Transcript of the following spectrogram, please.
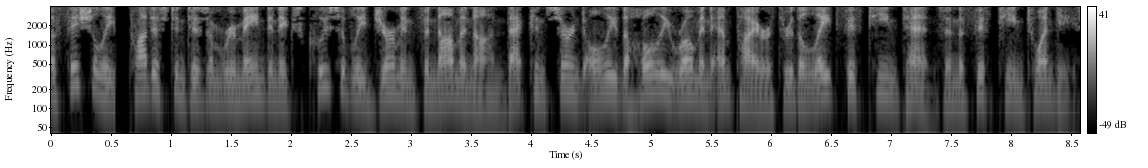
Officially, Protestantism remained an exclusively German phenomenon that concerned only the Holy Roman Empire through the late 1510s and the 1520s.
